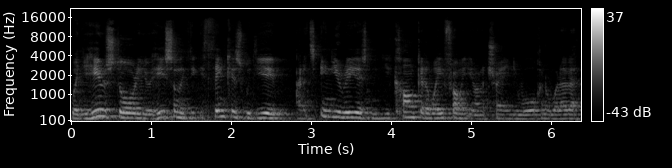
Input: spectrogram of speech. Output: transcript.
when you hear a story, you hear something that you think is with you, and it's in your ears, and you can't get away from it. You're on a train, you're walking, or whatever.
